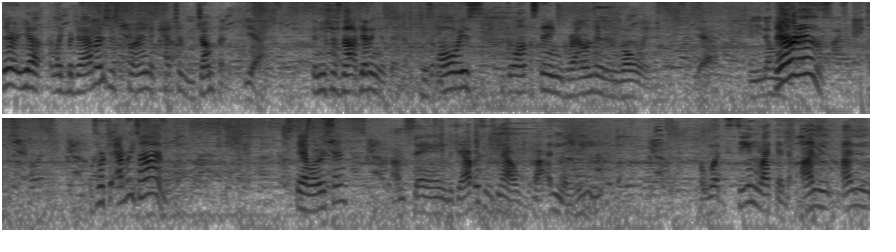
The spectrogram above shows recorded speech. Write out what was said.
There, yeah, like Bajavers is trying to catch him jumping, Yeah, and he's just not giving it to him. He's always staying grounded and rolling. yeah. And you know, There it is. It's worked every time. Yeah, what were we saying? I'm saying the Jabbers has now gotten the lead. But what seemed like an un, un,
